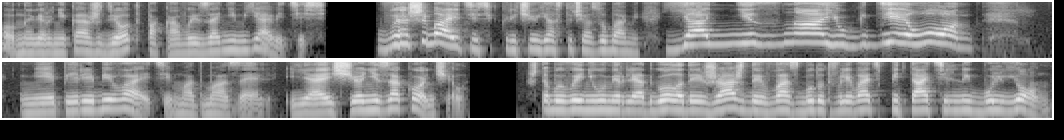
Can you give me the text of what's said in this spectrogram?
Он наверняка ждет, пока вы за ним явитесь вы ошибаетесь кричу я стуча зубами. Я не знаю где он! Не перебивайте мадемуазель я еще не закончил. Чтобы вы не умерли от голода и жажды в вас будут вливать питательный бульон.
